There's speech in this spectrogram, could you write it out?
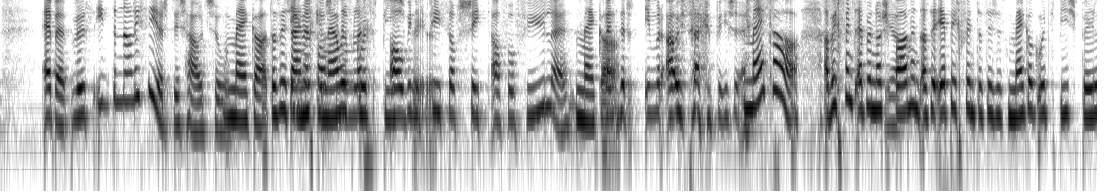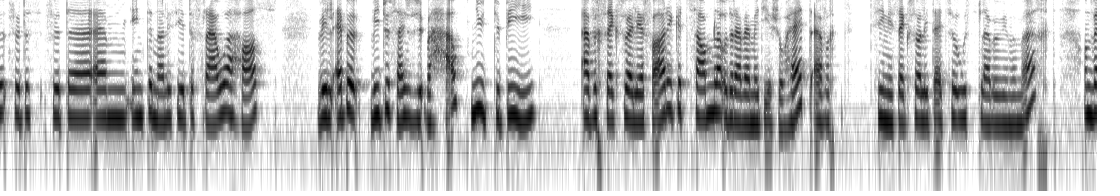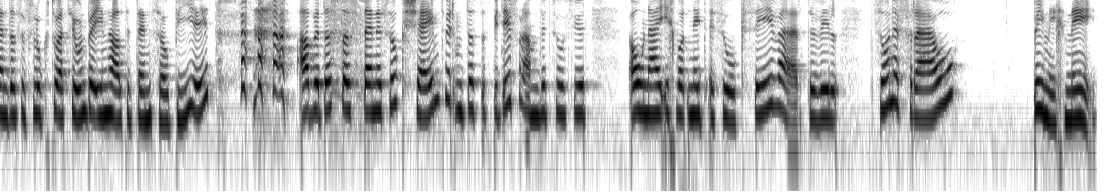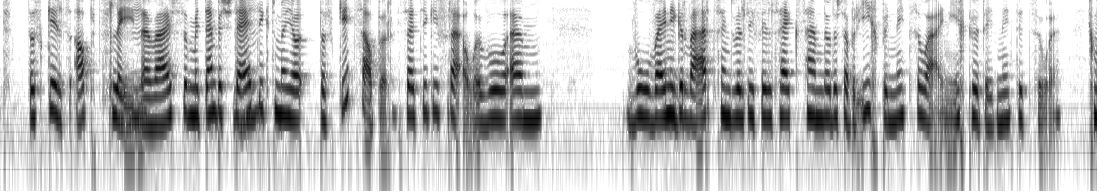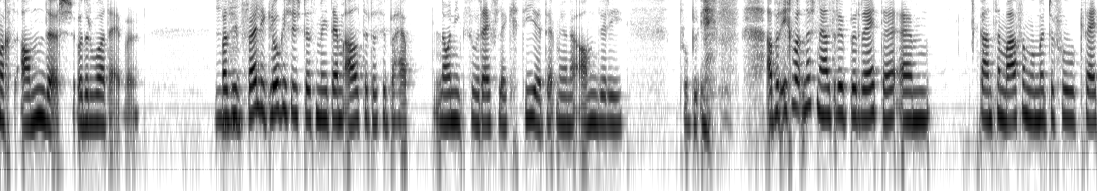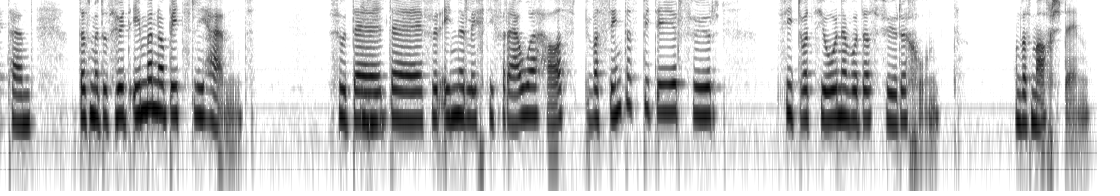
eben, weil es internalisiert ist halt schon. Mega. Das ist Irgendwann eigentlich genau du ein gutes Beispiel. Auch wie ein Piece of Shit anfangen fühlen. Mega. Wenn dir immer alle sagen, bist du. Mega. Aber ich finde es eben noch spannend. Also eben, ich finde, das ist ein mega gutes Beispiel für, das, für den ähm, internalisierten Frauenhass. Weil eben, wie du sagst, es ist überhaupt nichts dabei, einfach sexuelle Erfahrungen zu sammeln oder auch wenn man die schon hat, einfach seine Sexualität so auszuleben, wie man möchte. Und wenn das eine Fluktuation beinhaltet, dann so be it. Aber dass das dann so geschämt wird und dass das bei dir vor allem dazu führt, oh nein, ich will nicht so gesehen werden, weil so eine Frau bin ich nicht. Das gilt es abzulehnen, weißt du? Mit dem bestätigt man ja, das gibt es aber, solche Frauen, wo, ähm, wo weniger wert sind, weil sie viel Sex haben oder so. Aber ich bin nicht so eine, ich gehöre dort nicht dazu. Ich mache es anders oder whatever. Was ja völlig logisch ist, dass man in diesem Alter das überhaupt noch nicht so reflektiert. Hat man ja andere Probleme. Aber ich wollte noch schnell darüber reden, ähm, ganz am Anfang, wo wir davon geredet haben, dass wir das heute immer noch ein bisschen haben. So der, der verinnerlichte Frauenhass. Was sind das bei dir für Situationen, wo das vorkommt? Und was machst du denn?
